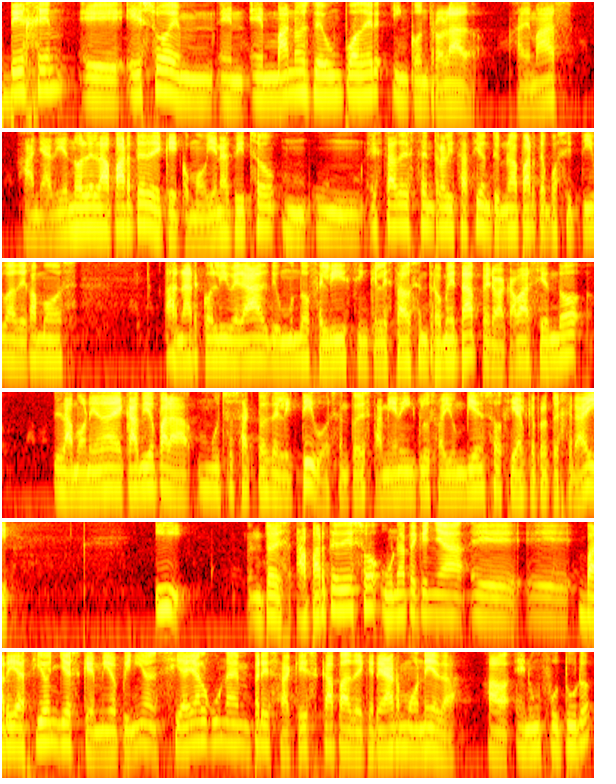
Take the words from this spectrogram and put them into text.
dejen eh, eso en, manos de un poder incontrolado. Además, añadiéndole la parte de que, como bien has dicho, esta descentralización tiene una parte positiva, digamos, anarcoliberal, de un mundo feliz sin que el Estado se entrometa, pero acaba siendo la moneda de cambio para muchos actos delictivos. Entonces también incluso hay un bien social que proteger ahí. Y entonces, aparte de eso, una pequeña eh, eh, variación y es que, en mi opinión, si hay alguna empresa que es capaz de crear moneda ah, en un futuro,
